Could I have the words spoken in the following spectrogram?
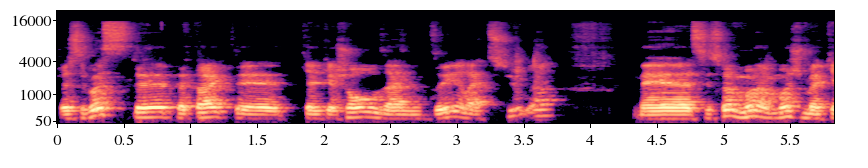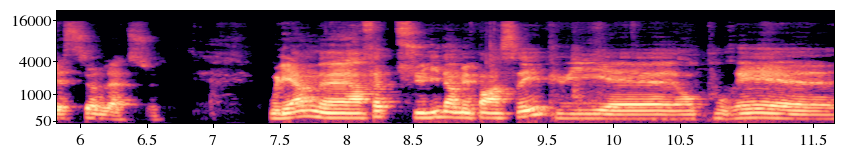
Je sais pas si tu as peut-être euh, quelque chose à nous dire là-dessus, là, mais c'est ça, moi, moi, je me questionne là-dessus. William, euh, en fait, tu lis dans mes pensées, puis euh, on pourrait euh,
